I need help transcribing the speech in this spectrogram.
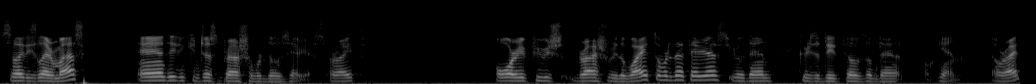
select this layer mask and then you can just brush over those areas alright or if you wish brush with the white over that areas you'll then increase the details on that again. Alright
